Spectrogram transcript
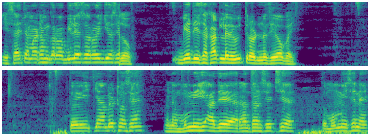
એ સાહિત્ય આઠમ કરવા બિલેશ્વર વહી ગયો છે. જો બે દિવસે ખાટલેથી ઉતરો જ નથી હો ભાઈ. તો એ ત્યાં બેઠો છે? અને મમ્મી આજે રાંધણ સીટ છે. તો મમ્મી છે ને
